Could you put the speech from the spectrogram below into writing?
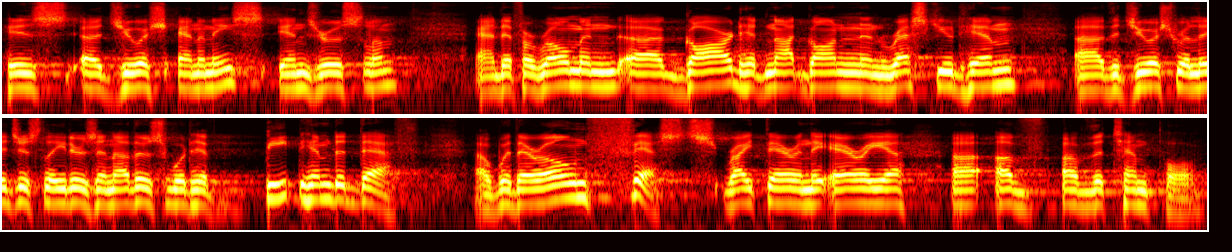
his uh, Jewish enemies in Jerusalem. And if a Roman uh, guard had not gone and rescued him, uh, the Jewish religious leaders and others would have beat him to death uh, with their own fists right there in the area uh, of, of the temple.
